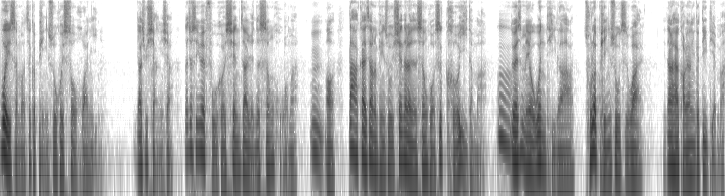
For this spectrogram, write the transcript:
为什么这个评述会受欢迎，要去想一下，那就是因为符合现在人的生活嘛。嗯，哦，大概这样的评述，现在的人生活是可以的嘛。嗯，对，是没有问题的啊。除了平数之外，你当然还要考量一个地点嘛。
